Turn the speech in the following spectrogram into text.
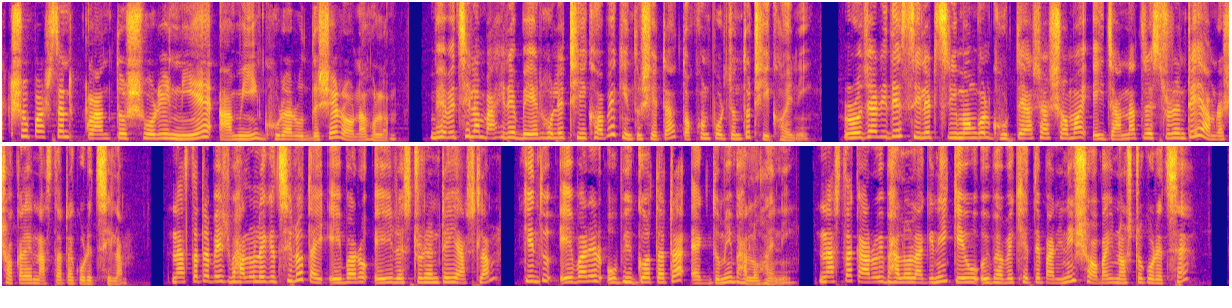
একশো পার্সেন্ট ক্লান্ত শরীর নিয়ে আমি ঘোরার উদ্দেশ্যে রওনা হলাম। ভেবেছিলাম বাইরে বের হলে ঠিক হবে, কিন্তু সেটা তখন পর্যন্ত ঠিক হয়নি। রোজার ঈদে সিলেট শ্রীমঙ্গল ঘুরতে আসার সময় এই জান্নাত রেস্টুরেন্টেই আমরা সকালের নাস্তাটা করেছিলাম। নাস্তাটা বেশ ভালো লেগেছিল, তাই এবারও এই রেস্টুরেন্টেই আসলাম, কিন্তু এবারের অভিজ্ঞতাটা একদমই ভালো হয়নি। নাস্তা কারোই ভালো লাগেনি, কেউ ওইভাবে খেতে পারিনি, সবাই নষ্ট করেছে।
